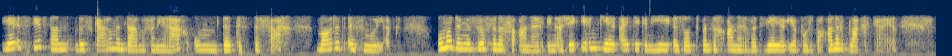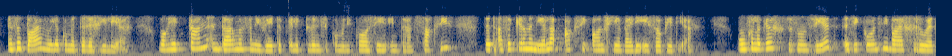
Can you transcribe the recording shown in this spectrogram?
jy is steeds dan beskerm in terme van die reg om dit te veg, maar dit is moeilik omdat dinge so vinnig verander en as jy een keer uitteken hier is daar 20 ander wat weer jou e-pos op 'n ander plek gekry het. Is dit baie moeilik om dit te reguleer. Maar jy kan in terme van die wet op elektroniese kommunikasie en, en transaksies dit as 'n kriminele aksie aangee by die SAPD. Ongelukkig, soos ons weet, is die kans nie baie groot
